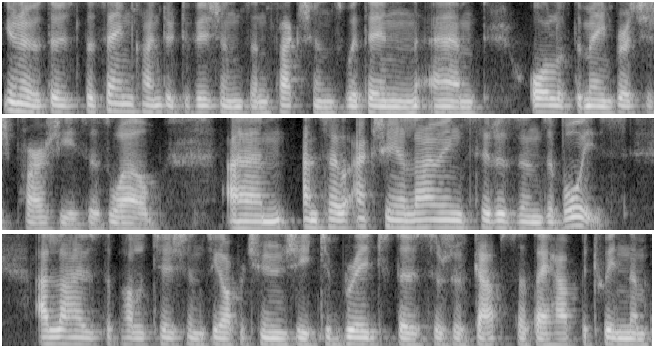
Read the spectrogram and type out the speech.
you know, there's the same kind of divisions and factions within um, all of the main British parties as well. Um, and so actually allowing citizens a voice allows the politicians the opportunity to bridge those sort of gaps that they have between them.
